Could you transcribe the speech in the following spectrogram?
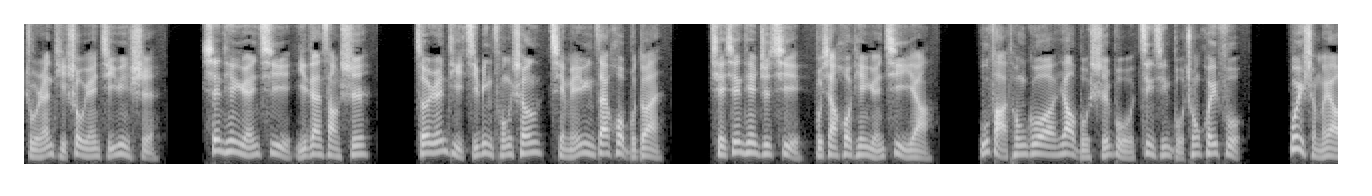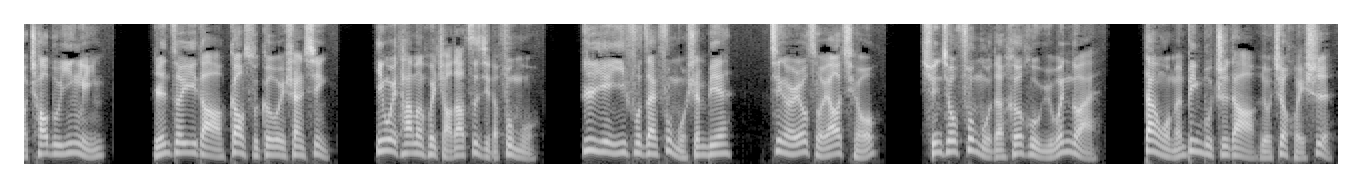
主人体寿元及运势。先天元气一旦丧失，则人体疾病丛生，且霉运灾祸不断。且先天之气不像后天元气一样，无法通过药补食补进行补充恢复。为什么要超度阴灵？仁泽义道告诉各位善信，因为他们会找到自己的父母，日夜依附在父母身边，进而有所要求，寻求父母的呵护与温暖。但我们并不知道有这回事，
